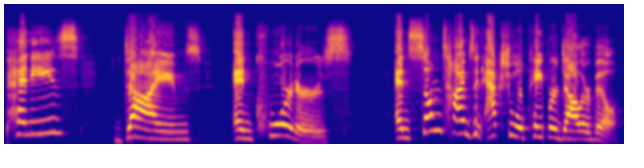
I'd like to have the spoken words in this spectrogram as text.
pennies, dimes, and quarters, and sometimes an actual paper dollar bill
